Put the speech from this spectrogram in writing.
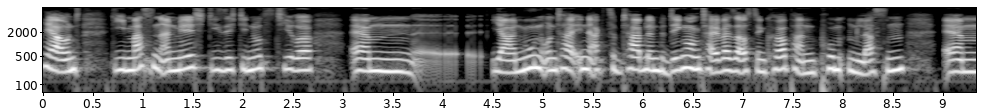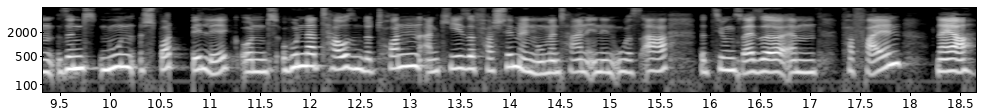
ja, und die Massen an Milch, die sich die Nutztiere ähm, äh, ja nun unter inakzeptablen Bedingungen teilweise aus den Körpern pumpen lassen, ähm, sind nun spottbillig und hunderttausende Tonnen an Käse verschimmeln momentan in den USA, beziehungsweise ähm, verfallen. Naja,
